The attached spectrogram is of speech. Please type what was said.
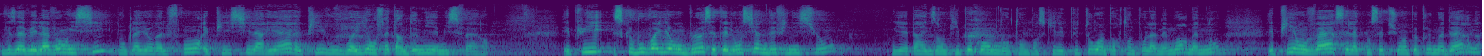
vous avez l'avant ici, donc là, il y aurait le front, et puis ici l'arrière, et puis vous voyez en fait un demi-hémisphère. Et puis, ce que vous voyez en bleu, c'était l'ancienne définition, il y a par exemple l'hippocampe, dont on pense qu'il est plutôt important pour la mémoire maintenant. Et puis en vert, c'est la conception un peu plus moderne.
